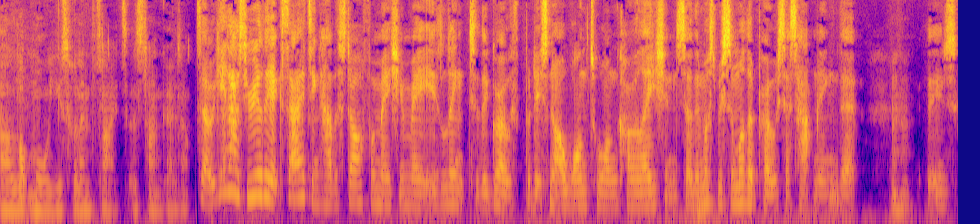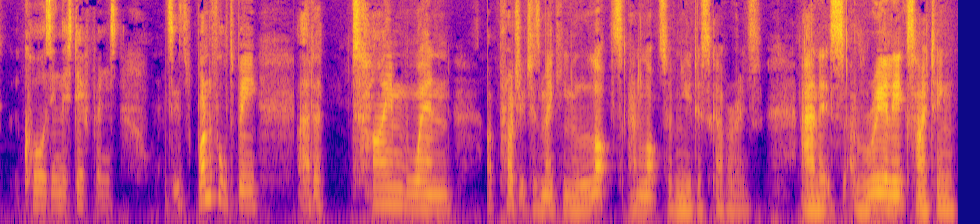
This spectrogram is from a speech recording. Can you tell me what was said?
a lot more useful insights as time goes on. So yeah, that's really exciting how the star formation rate is linked to the growth, but it's not a one-to-one correlation. So there must be some other process happening that is causing this difference. It's, it's wonderful to be at a time when a project is making lots and lots of new discoveries. And it's a really exciting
